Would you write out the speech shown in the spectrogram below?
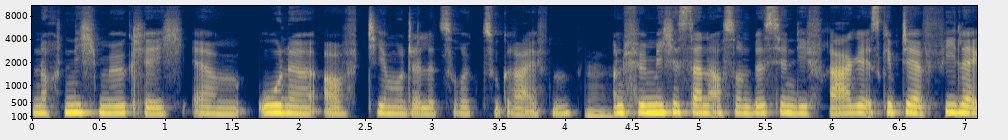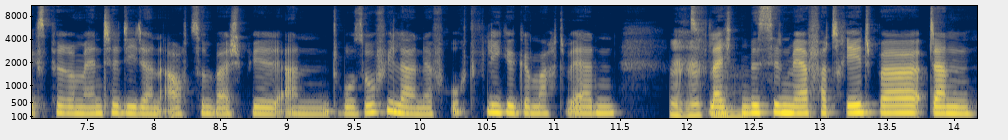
noch nicht möglich, ähm, ohne auf Tiermodelle zurückzugreifen. Mhm. Und für mich ist dann auch so ein bisschen die Frage, es gibt ja viele Experimente, die dann auch zum Beispiel an Drosophila, an der Fruchtfliege gemacht werden. Ist Mhm. vielleicht Mhm. ein bisschen mehr vertretbar. Dann,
